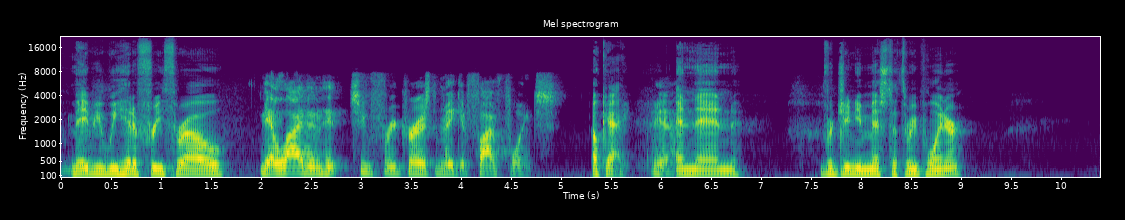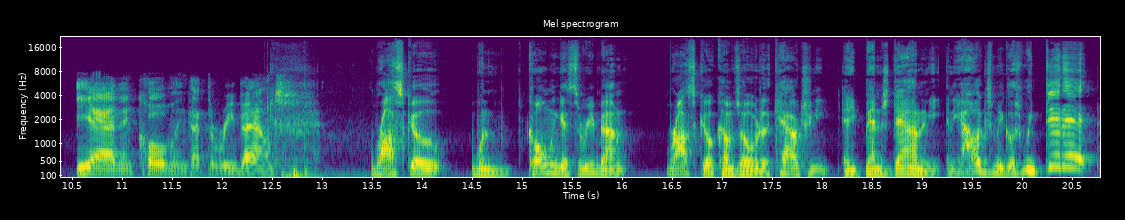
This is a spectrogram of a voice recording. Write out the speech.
maybe we hit a free throw. Yeah, Lydon hit two free throws to make it five points. Okay. Yeah. And then Virginia missed a three pointer. Yeah, and then Coleman got the rebound. Roscoe, when Coleman gets the rebound, Roscoe comes over to the couch and he and he bends down and he and he hugs me. He goes, "We did it!"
